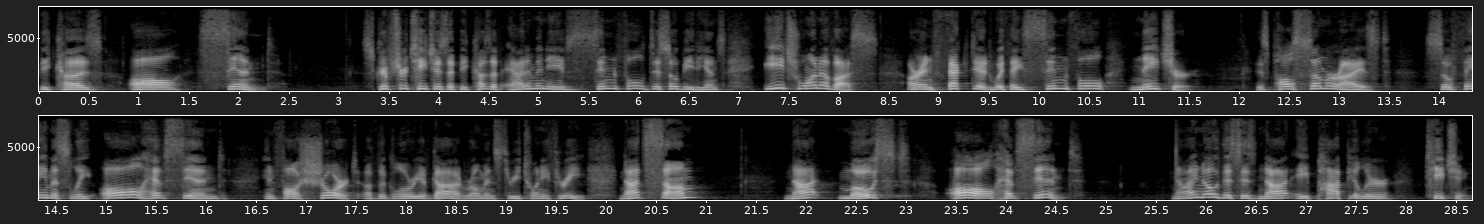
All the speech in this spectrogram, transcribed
because all sinned. Scripture teaches that because of Adam and Eve's sinful disobedience, each one of us are infected with a sinful nature. As Paul summarized so famously, all have sinned and fall short of the glory of God, Romans 3:23. Not some, not most, all have sinned. Now I know this is not a popular teaching.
